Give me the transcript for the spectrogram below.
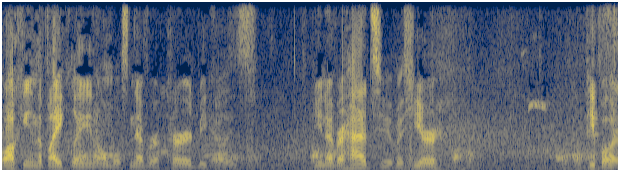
walking in the bike lane almost never occurred because you never had to. But here, people are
